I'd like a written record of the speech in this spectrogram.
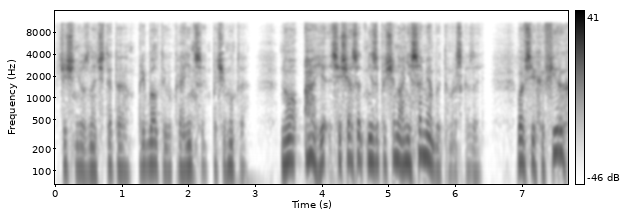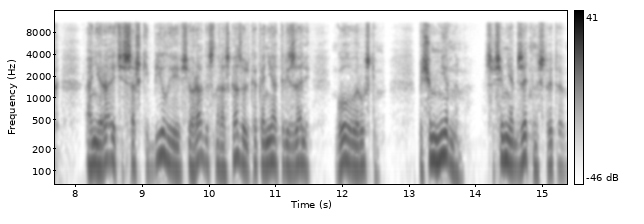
в Чечню, значит, это прибалты и украинцы почему-то. Но а, я, сейчас это не запрещено, они сами об этом рассказали во всех эфирах они, эти Сашки Билы, и все радостно рассказывали, как они отрезали головы русским. Причем мирным. Совсем не обязательно, что это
